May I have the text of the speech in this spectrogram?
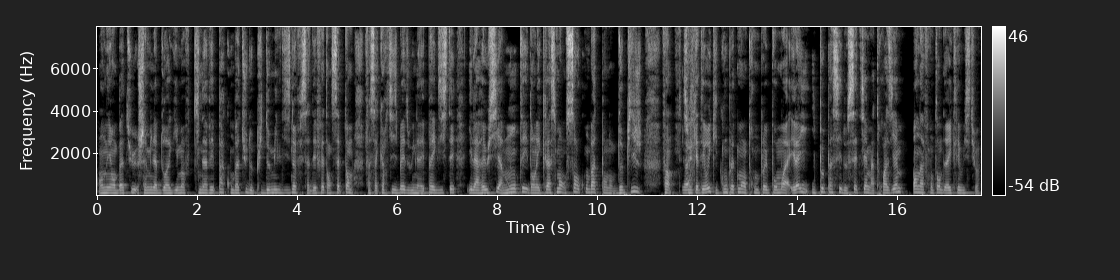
en ayant battu Shamil Abdouragimov, qui n'avait pas combattu depuis 2019 et sa défaite en septembre face à Curtis Blades, où il n'avait pas existé, il a réussi à monter dans les classements sans combattre pendant deux piges, enfin, c'est une catégorie qui est complètement en trompe-l'œil pour moi, et là, il, il peut passer de septième à troisième en affrontant Derek Lewis, tu vois.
